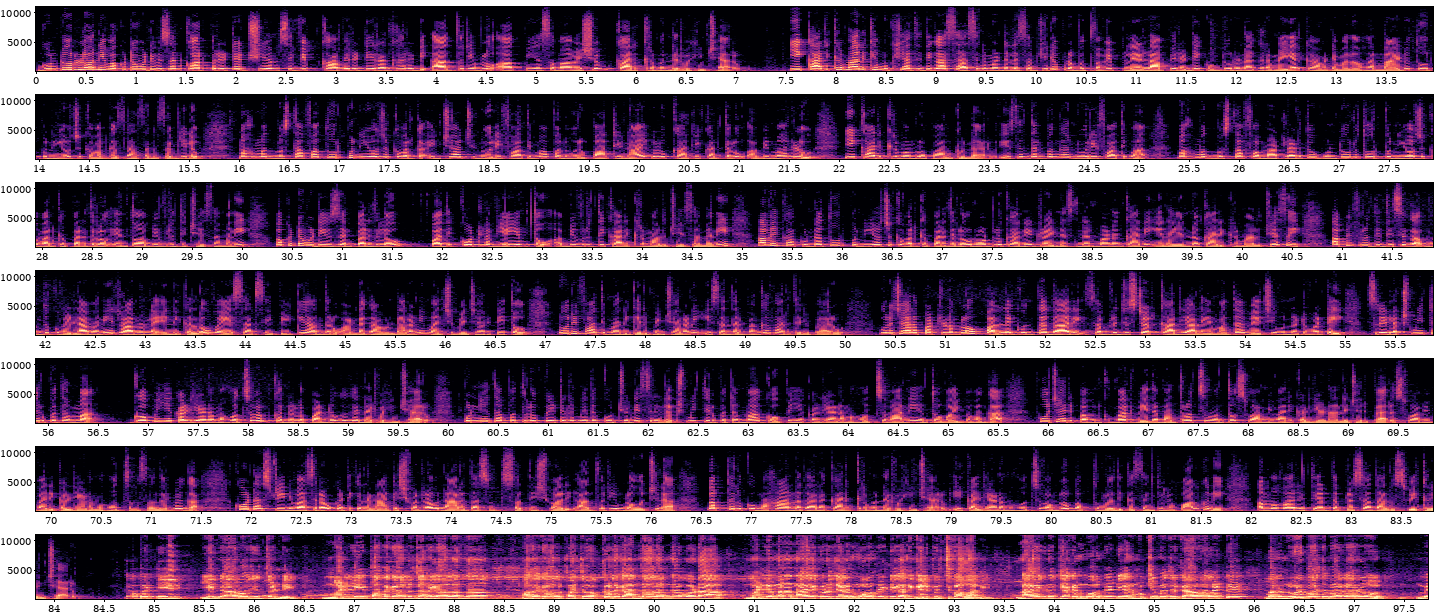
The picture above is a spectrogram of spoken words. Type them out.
గుంటూరులోని ఒకటవ division corporator GMC whip Kamireddy Rangareddy ఆధ్వర్యంలో ఆత్మీయ సమావేశం కార్యక్రమం నిర్వహించారు. ఈ కార్యక్రమానికి ముఖ్య అతిథిగా శాసనమండలి సభ్యులు ప్రభుత్వ విప్ లేళ్ళ అప్పిరెడ్డి గుంటూరు నగర మేయర్ కావటి మనోహర్ నాయుడు తూర్పు నియోజకవర్గ శాసనసభ్యులు మహమ్మద్ ముస్తాఫా తూర్పు నియోజకవర్గ ఇన్ఛార్జ్ నూరి ఫాతిమా పలువురు పార్టీ నాయకులు కార్యకర్తలు అభిమానులు ఈ కార్యక్రమంలో పాల్గొన్నారు. ఈ సందర్భంగా నూరి ఫాతిమా మహమ్మద్ ముస్తాఫా మాట్లాడుతూ గుంటూరు తూర్పు నియోజకవర్గ పరిధిలో ఎంతో అభివృద్ధి చేశామని ఒకటవ డివిజన్ పరిధిలో పది కోట్ల వ్యయంతో అభివృద్ధి కార్యక్రమాలు చేశామని అవే కాకుండా తూర్పు నియోజకవర్గ పరిధిలో రోడ్లు కానీ డ్రైనేజ్ నిర్మాణం కానీ ఇలా ఎన్నో కార్యక్రమాలు చేసి అభివృద్ధి దిశగా ముందుకు వెళ్ళామని రానున్న ఎన్నికల్లో వైఎస్ఆర్సీపీకి అందరూ అండగా ఉండాలని మంచి మెజారిటీతో నూరి ఫాతిమాని గెలిపించాలని ఈ సందర్భంగా వారు తెలిపారు. గురజాల పట్టణంలో పల్లెగుంత దారి సబ్ రిజిస్టర్ కార్యాలయం వద్ద వేచి ఉన్నటువంటి శ్రీ లక్ష్మీ తిరుపతమ్మ గోపయ్య కళ్యాణ మహోత్సవం కన్నుల పండుగగా నిర్వహించారు. పుణ్య దంపతులు పీటల మీద కూర్చుని శ్రీ లక్ష్మీ తిరుపతమ్మ గోపయ్య కళ్యాణ మహోత్సవాన్ని ఎంతో వైభవంగా పూజారి పవన్ కుమార్ వేద మంత్రోత్సవంతో స్వామివారి కళ్యాణాన్ని జరిపారు. స్వామివారి కళ్యాణ మహోత్సవ సందర్భంగా కోట శ్రీనివాసరావు కటికల నాగేశ్వరరావు నారదాసు సతీష్ వారి ఆధ్వర్యంలో వచ్చిన భక్తులకు మహా అన్నదాన కార్యక్రమం నిర్వహించారు. ఈ కళ్యాణ మహోత్సవంలో భక్తులు అధిక సంఖ్యలో పాల్గొని అమ్మవారి తీర్థ ప్రసాదాలు స్వీకరించారు. కాబట్టి ఇవన్నీ ఆలోచించండి. మళ్ళీ పథకాలు జరగాలన్నా పథకాలు ప్రతి ఒక్కళ్ళకి అందాలన్నా కూడా మళ్ళీ మన నాయకుడు జగన్మోహన్ రెడ్డి గారిని గెలిపించుకోవాలి. నాయకుడు జగన్మోహన్ రెడ్డి గారు ముఖ్యమంత్రి కావాలంటే మన నూరి ఫాతిమా గారు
